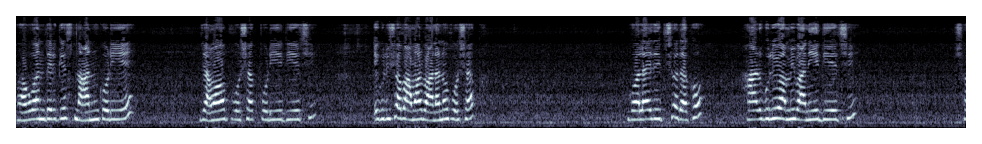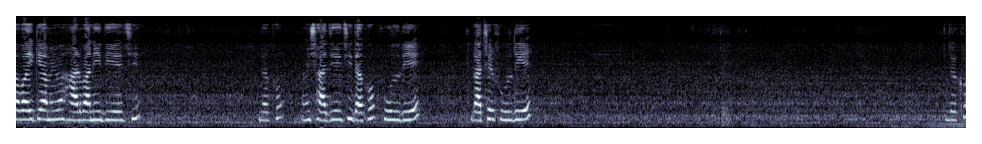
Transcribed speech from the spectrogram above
ভগবানদেরকে স্নান করিয়ে, জামা পোশাক পরিয়ে দিয়েছি। এগুলি সব আমার বানানো পোশাক। গলায় দিচ্ছ, দেখো। হাড়গুলিও আমি বানিয়ে দিয়েছি। সবাইকে আমি হাড় বানিয়ে দিয়েছি। দেখো, আমি সাজিয়েছি, দেখো, ফুল দিয়ে, গাছের ফুল দিয়ে। দেখো,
